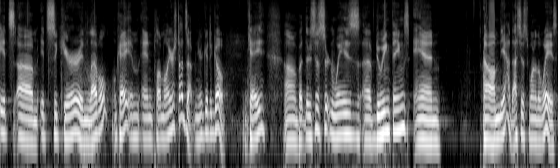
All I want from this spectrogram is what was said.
it's um, it's secure and level okay? And, and plumb all your studs up and you're good to go okay? Um, but there's just certain ways of doing things and um, yeah, that's just one of the ways.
